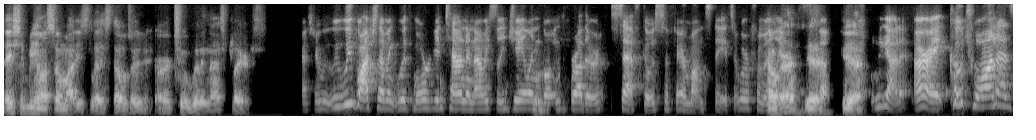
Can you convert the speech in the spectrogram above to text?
they should be on somebody's list. Those are, are two really nice players. That's right. We, we've watched them with Morgantown, and obviously Jalen mm-hmm. Goins' brother Seth goes to Fairmont State, so we're familiar. Okay, yeah, so yeah. We got it. All right, Coach Juwan has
